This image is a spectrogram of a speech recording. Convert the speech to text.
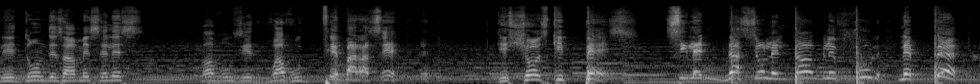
les dons des armées célestes va vous, vous débarrasser des choses qui pèsent. Si les nations, les langues, les foules, les peuples.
